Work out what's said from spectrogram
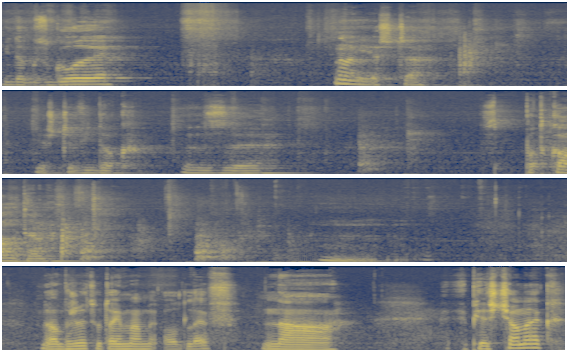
Widok z góry. No i jeszcze, jeszcze widok z, z pod kątem. Hmm. Dobrze, tutaj mamy odlew na pierścionek,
